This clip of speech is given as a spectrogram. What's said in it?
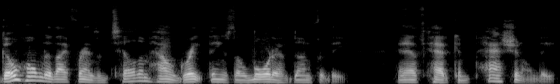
Go home to thy friends, and tell them how great things the Lord hath done for thee, and hath had compassion on thee.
